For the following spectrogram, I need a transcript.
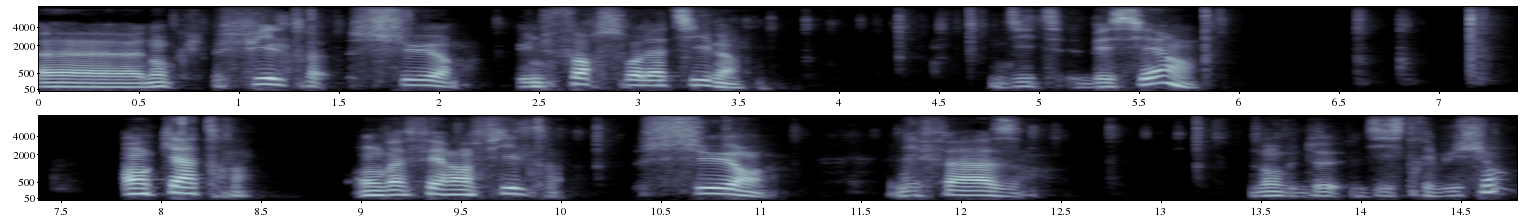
euh, donc filtre sur une force relative dite baissière. En 4, on va faire un filtre sur les phases donc de distribution.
